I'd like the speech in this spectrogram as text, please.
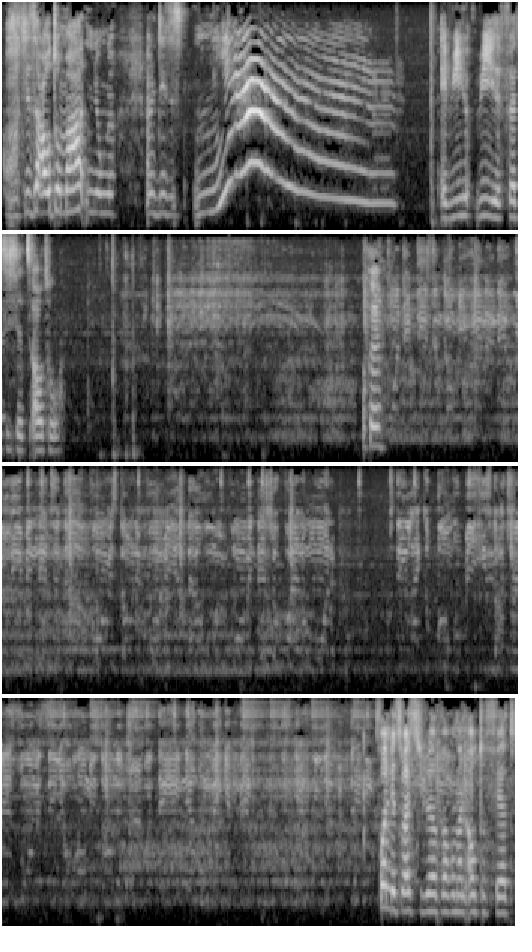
Oh, diese Automaten, Junge. Und dieses. Ey, wie, wie fährt sich jetzt Auto? Jetzt weiß ich wieder, warum ein Auto fährt.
